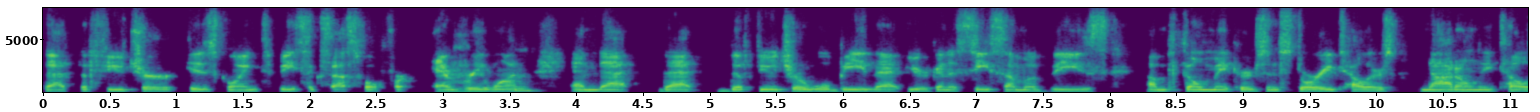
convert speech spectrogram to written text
that the future is going to be successful for everyone and that that the future will be that you're going to see some of these um, filmmakers and storytellers not only tell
